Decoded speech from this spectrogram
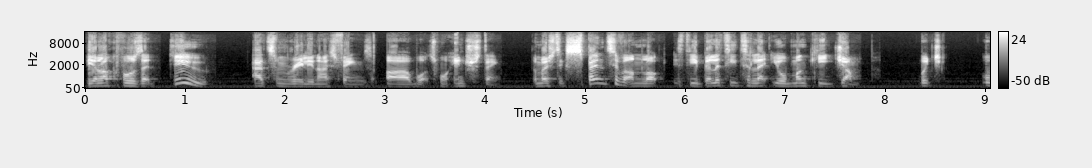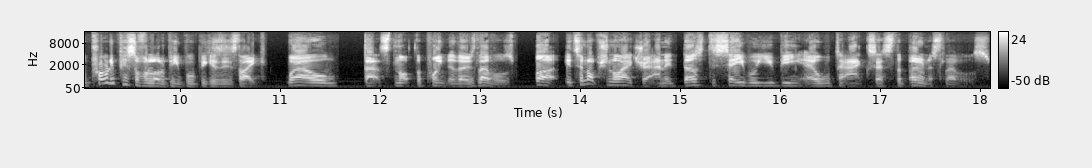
The unlockables that do add some really nice things are what's more interesting. The most expensive unlock is the ability to let your monkey jump, which will probably piss off a lot of people because it's like, well, that's not the point of those levels. But it's an optional extra, and it does disable you being able to access the bonus levels.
